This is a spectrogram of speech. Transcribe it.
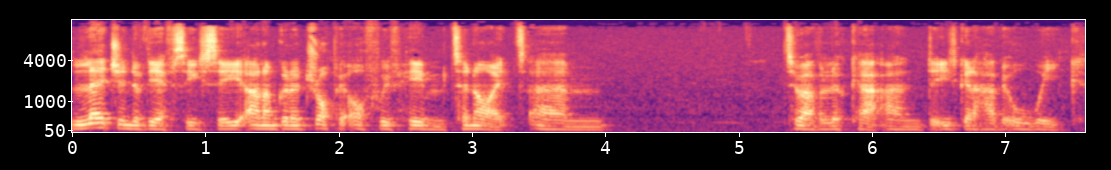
legend of the FCC, and I'm going to drop it off with him tonight um, to have a look at, and he's going to have it all week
